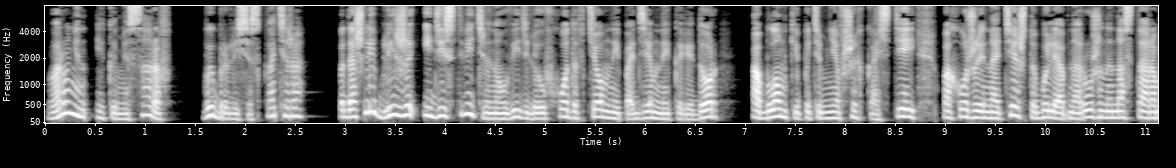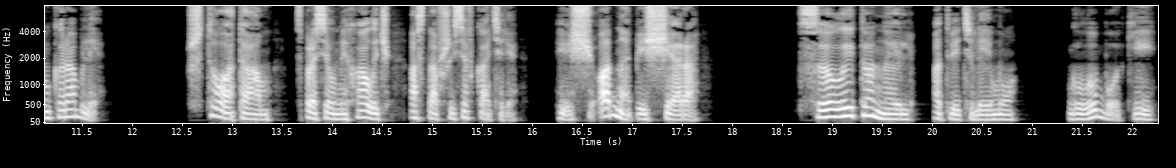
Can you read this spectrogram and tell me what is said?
Воронин и Комиссаров выбрались из катера, подошли ближе и действительно увидели у входа в темный подземный коридор обломки потемневших костей, похожие на те, что были обнаружены на старом корабле. «Что там?» — спросил Михалыч, оставшийся в катере. «Еще одна пещера». «Целый тоннель», — ответили ему. «Глубокий.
